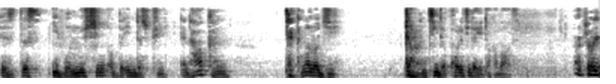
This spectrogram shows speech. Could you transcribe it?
is this evolution of the industry and how can technology guarantee the quality that you talk about? Actually,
